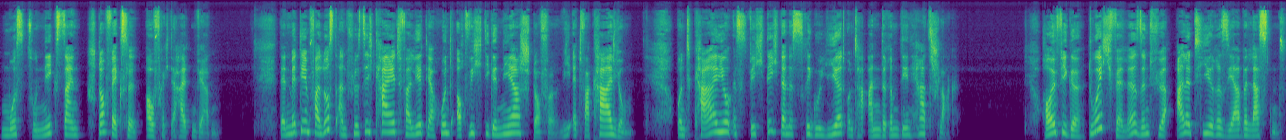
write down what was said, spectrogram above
muss zunächst sein Stoffwechsel aufrechterhalten werden. Denn mit dem Verlust an Flüssigkeit verliert der Hund auch wichtige Nährstoffe, wie etwa Kalium. Und Kalium ist wichtig, denn es reguliert unter anderem den Herzschlag. Häufige Durchfälle sind für alle Tiere sehr belastend.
